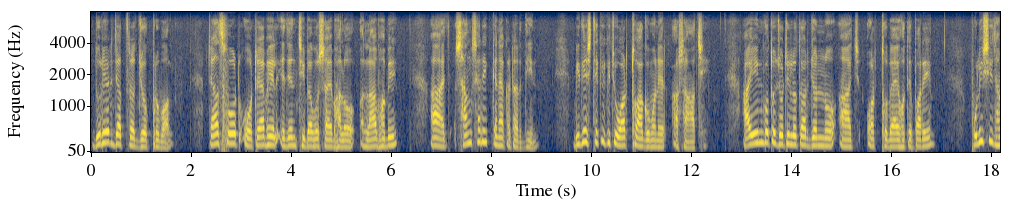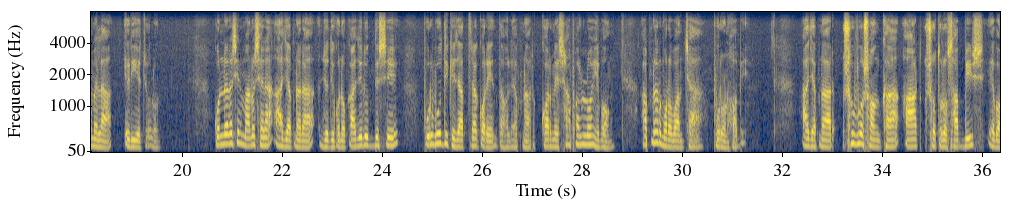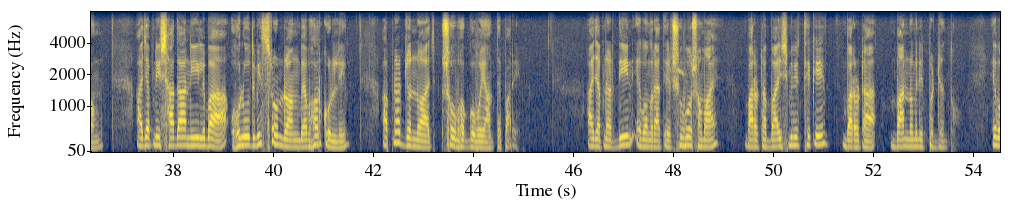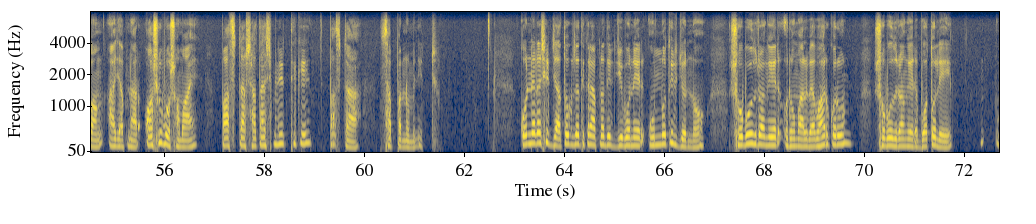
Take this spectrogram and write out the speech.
দূরের যাত্রার যোগ প্রবল। ট্রান্সপোর্ট ও ট্রাভেল এজেন্সি ব্যবসায় ভালো লাভ হবে। আজ সাংসারিক কেনাকাটার দিন। বিদেশ থেকে কিছু অর্থ আগমনের আশা আছে। আইনগত জটিলতার জন্য আজ অর্থ ব্যয় হতে পারে। পুলিশি ঝামেলা এড়িয়ে চলুন। কন্যা রাশির মানুষেরা আজ আপনারা যদি কোনো কাজের উদ্দেশ্যে পূর্ব দিকে যাত্রা করেন, তাহলে আপনার কর্মে সাফল্য এবং আপনার মনোবাঞ্ছা পূরণ হবে। আজ আপনার শুভ সংখ্যা আট, সতেরো, ছাব্বিশ এবং আজ আপনি সাদা, নীল বা হলুদ মিশ্রণ রং ব্যবহার করলে আপনার জন্য আজ সৌভাগ্য বয়ে আনতে পারে। আজ আপনার দিন এবং রাতের শুভ সময় বারোটা বাইশ মিনিট থেকে বারোটা বান্ন মিনিট পর্যন্ত। এবং আজ আপনার অশুভ সময় পাঁচটা সাতাশ মিনিট থেকে পাঁচটা ছাপ্পান্ন মিনিট। কন্যা রাশির জাতক জাতিকারা আপনাদের জীবনের উন্নতির জন্য সবুজ রঙের রুমাল ব্যবহার করুন। সবুজ রঙের বোতলে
